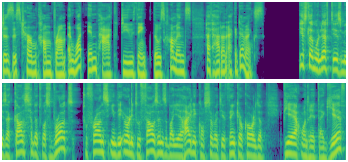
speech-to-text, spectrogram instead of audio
does this term come from? And what impact do you think those comments have had on academics? Islamo-leftism is a concept that was brought to France in the early 2000s by a highly conservative thinker called Pierre-André Taguieff,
